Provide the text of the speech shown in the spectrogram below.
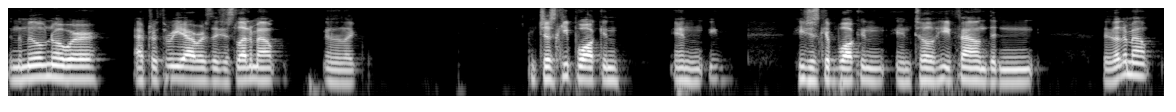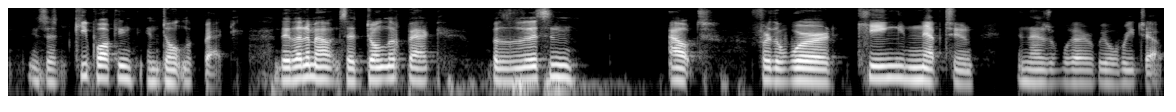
in the middle of nowhere, After three hours, they just let him out, and they're like, just keep walking, and he, he just kept walking until he found the. They let him out and said, "Keep walking and don't look back." They let him out and said, "Don't look back, but listen out for the word King Neptune, and that is where we will reach out."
